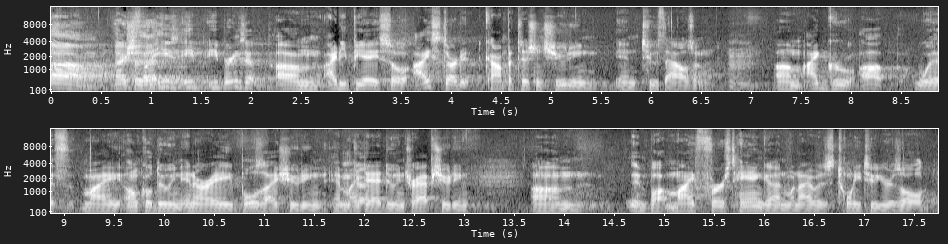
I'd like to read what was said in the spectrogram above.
Actually, that, he's, he, he brings up um, IDPA. So I started competition shooting in 2000. Um, I grew up with my uncle doing NRA bullseye shooting and my Okay. dad doing trap shooting, um, and bought my first handgun when I was 22 years old.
